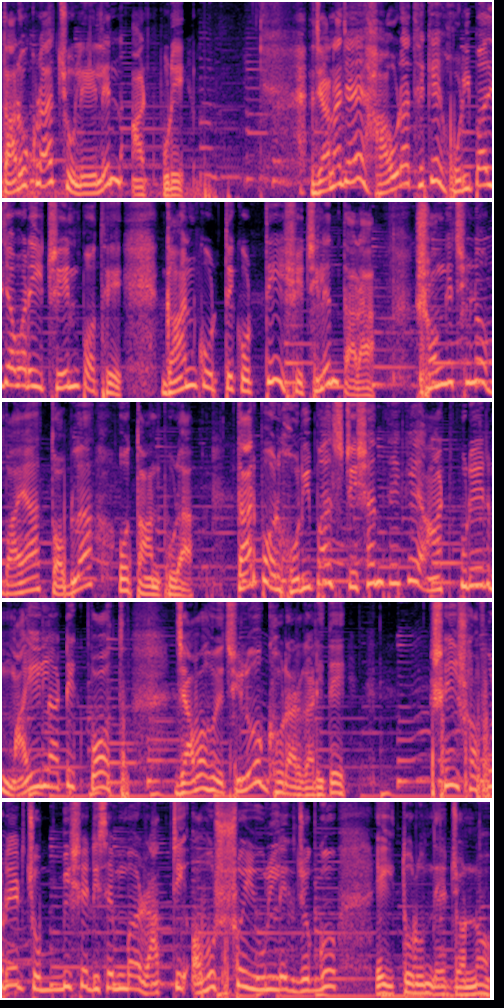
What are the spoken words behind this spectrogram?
তারকরা চলে এলেন আটপুরে। জানা যায় হাওড়া থেকে হরিপাল যাওয়ার এই ট্রেন পথে গান করতে করতে এসেছিলেন তারা। সঙ্গে ছিল বায়া, তবলা ও তানপুরা। তারপর হরিপাল স্টেশন থেকে আটপুরের মাইল আটেক পথ যাওয়া হয়েছিল ঘোড়ার গাড়িতে। সেই সফরের চব্বিশে ডিসেম্বর রাতটি অবশ্যই উল্লেখযোগ্য এই তরুণদের জন্য।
